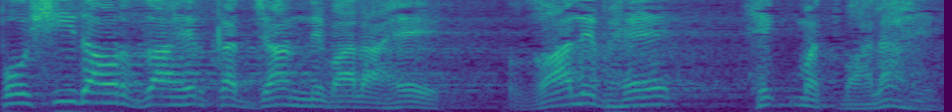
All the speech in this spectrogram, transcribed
पोशीदा और ज़ाहिर का जानने वाला है, गालिब है, हिकमत वाला है।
